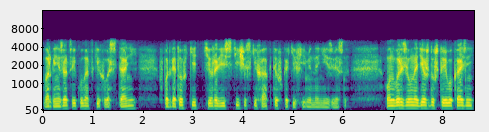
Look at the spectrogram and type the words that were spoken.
в организации кулацких восстаний, в подготовке террористических актов, каких именно неизвестно. Он выразил надежду, что его казнь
